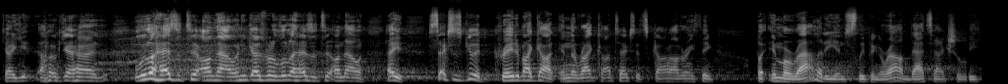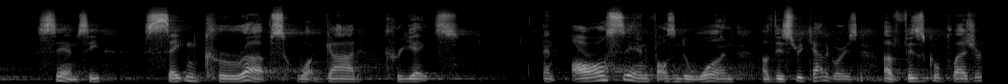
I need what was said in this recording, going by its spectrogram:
Can I get okay? A little hesitant on that one. You guys were a little hesitant on that one. Hey, sex is good, created by God. In the right context, it's God or anything. But immorality and sleeping around, that's actually sin. See, Satan corrupts what God creates. And all sin falls into one of these three categories of physical pleasure,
